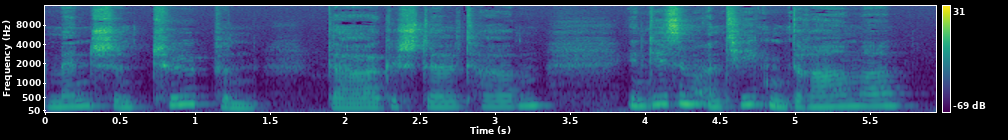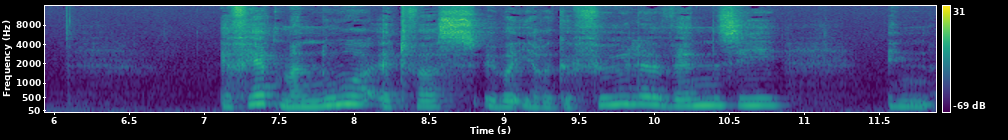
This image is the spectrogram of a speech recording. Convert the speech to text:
Menschentypen dargestellt haben. In diesem antiken Drama erfährt man nur etwas über ihre Gefühle, wenn sie in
